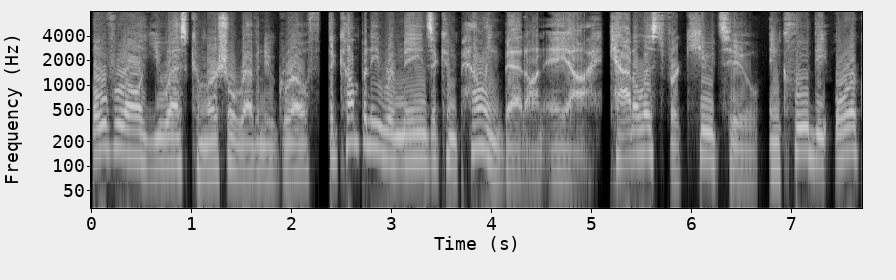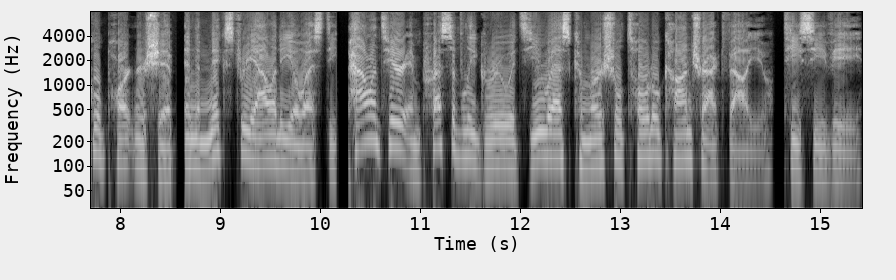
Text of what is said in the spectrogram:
overall U.S. commercial revenue growth, the company remains a compelling bet on AI. Catalyst for Q2 include the Oracle partnership and the mixed reality OSD. Palantir impressively grew its U.S. commercial total contract value, TCV,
